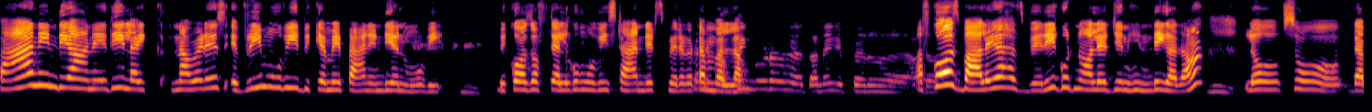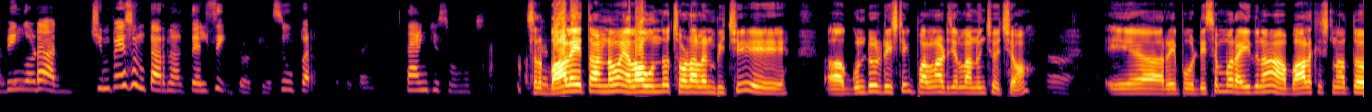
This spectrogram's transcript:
పాన్ ఇండియా అనేది like nowadays every movie became a pan Indian movie because of Telugu movie standards పెరగటం వల్ల. కూడా తనే చెప్పారు of course Balayya has very good knowledge in Hindi కదా. లో సో డబ్బింగ్ కూడా చింపేసి ఉంటారు నాకు తెలిసి. Super thank you. So much అసలు బాలయ్య తాండవం ఎలా ఉందో చూడాలనిపించి గుంటూరు డిస్టిక్ పల్నాడు జిల్లా నుంచి వచ్చాం. రేపు డిసెంబర్ ఐదున బాలకృష్ణతో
